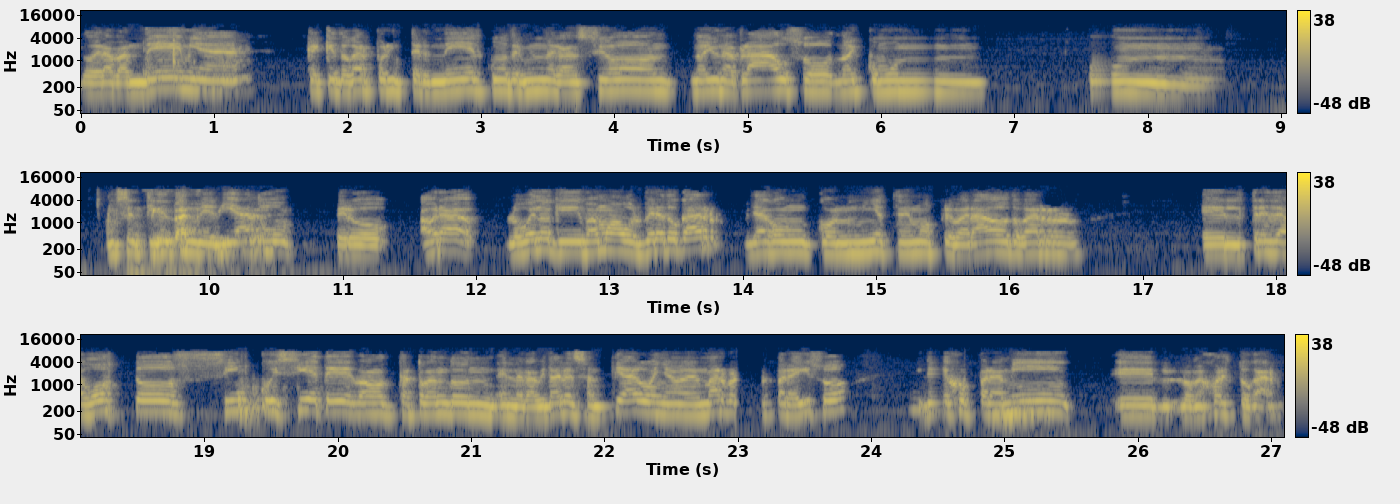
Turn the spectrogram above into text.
lo de la pandemia, que hay que tocar por internet, que uno termina una canción, no hay un aplauso, no hay como un, un, un sentimiento inmediato, pero ahora lo bueno que vamos a volver a tocar, ya con, con niños tenemos preparado tocar el 3 de agosto, 5 y 7, vamos a estar tocando en, en la capital, en Santiago, en del Mar, Paraíso, y lejos para mí eh, lo mejor es tocar,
